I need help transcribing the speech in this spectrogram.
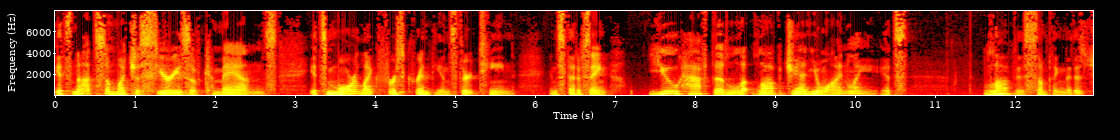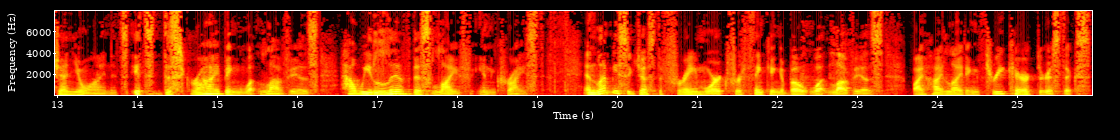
it's not so much a series of commands. It's more like 1 Corinthians 13. Instead of saying, you have to lo- love genuinely, it's love is something that is genuine. It's, it's describing what love is, how we live this life in Christ. And let me suggest a framework for thinking about what love is by highlighting three characteristics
